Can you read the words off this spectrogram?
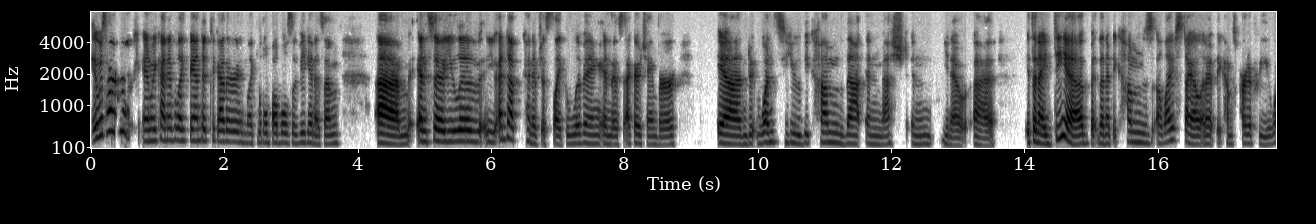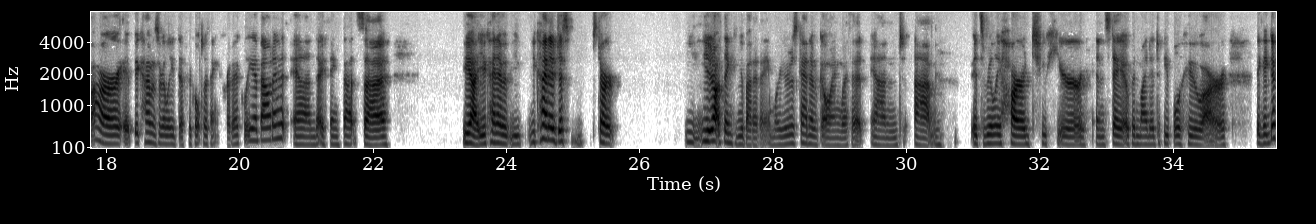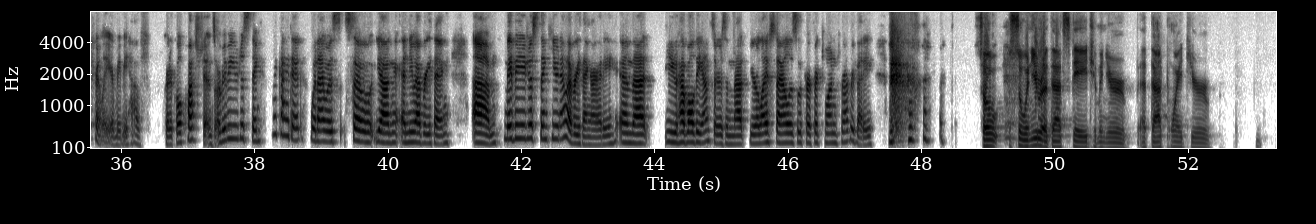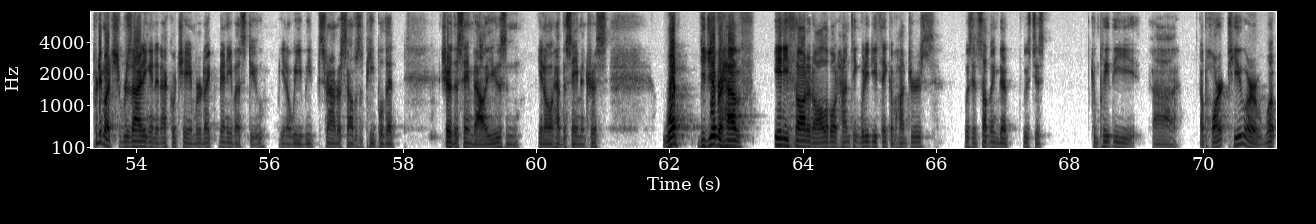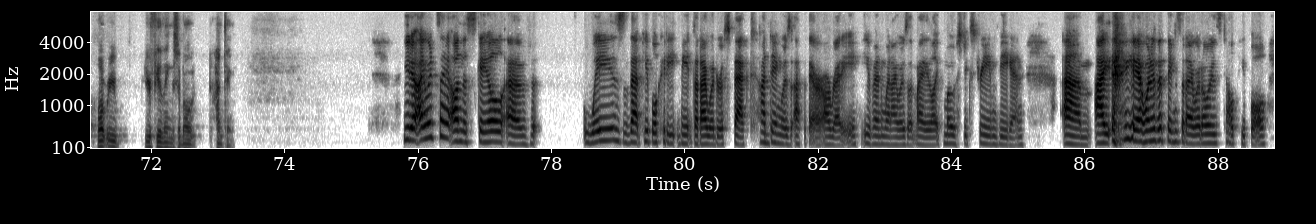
it was hard work and we kind of like banded together in like little bubbles of veganism. Um, and so you live you end up kind of just like living in this echo chamber and once you become that enmeshed in you know uh, it's an idea, but then it becomes a lifestyle and it becomes part of who you are, it becomes really difficult to think critically about it. And I think that's uh yeah, you kind of you, you kind of just start you're not thinking about it anymore. You're just kind of going with it. And um it's really hard to hear and stay open-minded to people who are thinking differently or maybe have critical questions or maybe you just think like i did when i was so young and knew everything. Um, maybe you just think you know everything already and that you have all the answers and that your lifestyle is the perfect one for everybody. So so when you're at that stage i mean you're at that point you're pretty much residing in an echo chamber like many of us do. You know we we surround ourselves with people that share the same values and you know have the same interests. What did you ever have any thought at all about hunting? What did you think of hunters? Was it something that was just completely uh, abhorrent to you, or what? What were your feelings about hunting? You know, I would say on the scale of ways that people could eat meat that I would respect, hunting was up there already, even when I was at my like most extreme vegan. Um, I, you know, one of the things that I would always tell people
